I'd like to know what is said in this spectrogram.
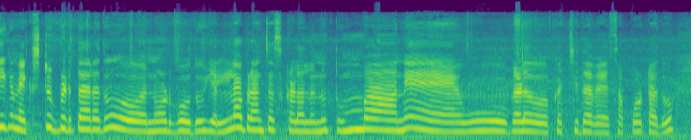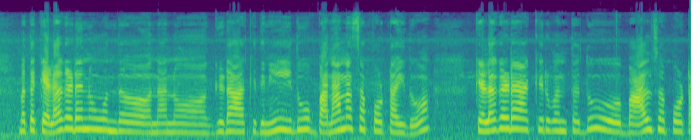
ಈಗ ನೆಕ್ಸ್ಟ್ ಬಿಡ್ತಾ ಇರೋದು ನೋಡ್ಬೋದು, ಎಲ್ಲ ಬ್ರಾಂಚಸ್ಗಳಲ್ಲೂ ತುಂಬಾ ಹೂಗಳು ಕಚ್ಚಿದ್ದಾವೆ ಸಪೋಟದು ಮತ್ತು ಕೆಳಗಡೆನೂ ಒಂದು ನಾನು ಗಿಡ ಹಾಕಿದ್ದೀನಿ, ಇದು ಬನಾನಾ ಸಪೋಟ ಇದು. ಕೆಳಗಡೆ ಹಾಕಿರುವಂಥದ್ದು ಬಾಲ್ ಸಪೋಟ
